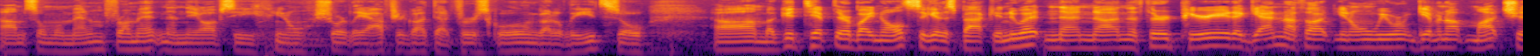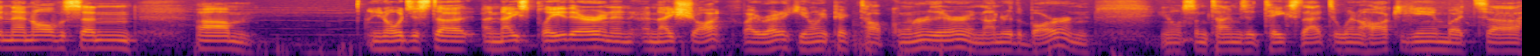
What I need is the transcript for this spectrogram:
um, some momentum from it, and then they obviously you know shortly after got that first goal and got a lead, so. Um, a good tip there by Nolts to get us back into it. And then uh, in the third period, again, I thought, you know, we weren't giving up much. And then all of a sudden, um, you know, just a, a, nice play there and a, a, nice shot by Reddick. You know, he picked top corner there and under the bar. And, you know, sometimes it takes that to win a hockey game. But, uh,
